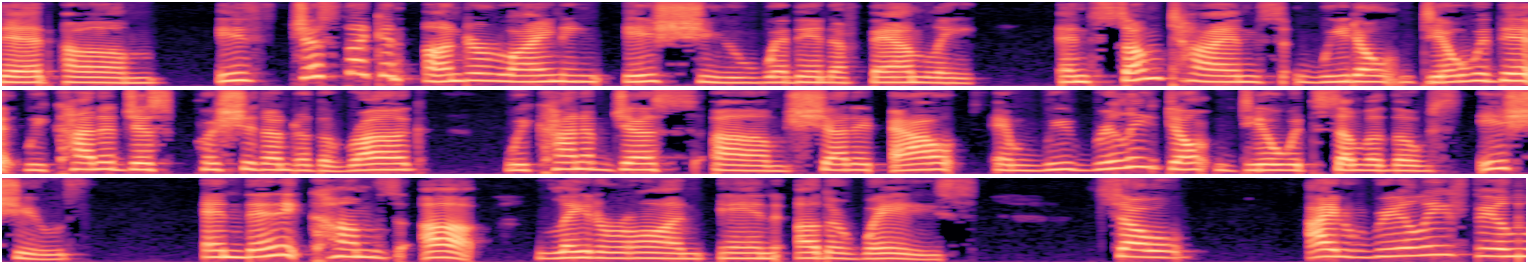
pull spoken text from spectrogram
that, um, is just like an underlining issue within a family. And sometimes we don't deal with it. We kind of just push it under the rug. We kind of just, um, shut it out and we really don't deal with some of those issues. And then it comes up later on in other ways. So I really feel,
